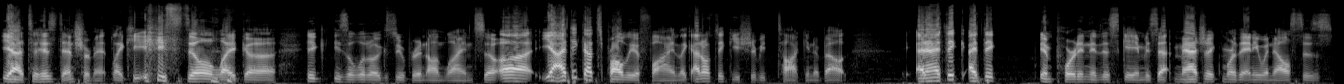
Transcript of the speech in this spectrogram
yeah, to his detriment. Like he, he's still like uh he, he's a little exuberant online. So uh yeah, I think that's probably a fine. Like I don't think you should be talking about and I think I think important in this game is that Magic more than anyone else is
